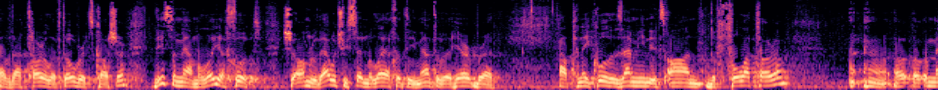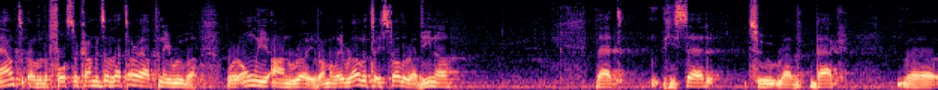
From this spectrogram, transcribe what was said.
of that Torah left over, it's kosher. This amount, maloyachot, she'amru, that which we said, maloyachot, the amount of a hair breadth, al kul, does that mean it's on the full Torah? amount of the full circumference of that Torah al pnei ruba, or only on roiv. Amalei rava taisval ravina that he said to Rav back uh,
